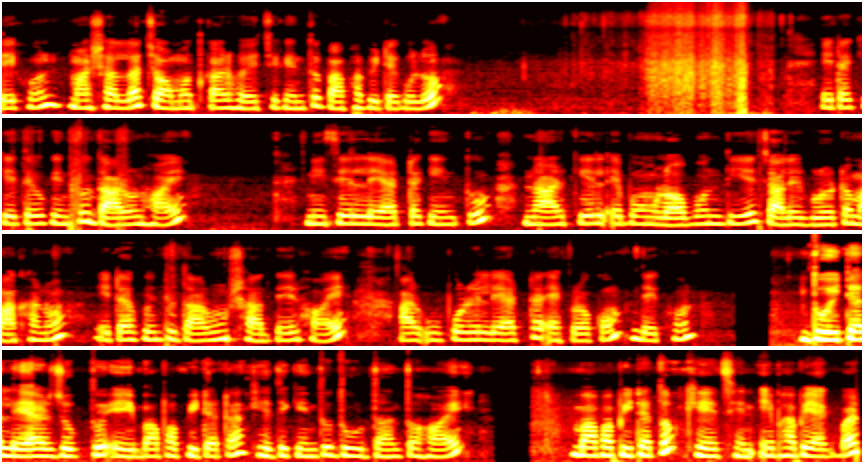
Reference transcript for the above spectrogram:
দেখুন মাসাল্লাহ চমৎকার হয়েছে কিন্তু বাফা পিঠাগুলো। এটা খেতেও কিন্তু দারুণ হয়। নিচের লেয়ারটা কিন্তু নারকেল এবং লবণ দিয়ে চালের গুঁড়োটা মাখানো এটা কিন্তু দারুণ স্বাদের হয়। আর উপরের লেয়ারটা একরকম। দেখুন দুইটা লেয়ার যুক্ত এই বাপা পিঠাটা খেতে কিন্তু দুর্দান্ত হয়। বাবা পিঠা তো খেয়েছেন, এভাবে একবার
